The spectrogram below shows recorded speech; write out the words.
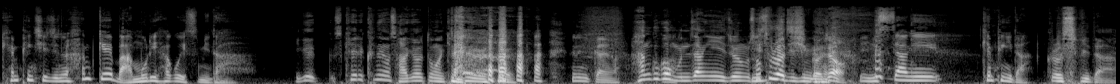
캠핑 시즌을 함께 마무리하고 있습니다. 이게 스케일이 크네요. 4개월 동안 캠핑을. 그러니까요. 한국어 어. 문장이 좀 서툴러지신 거죠? 일상이 캠핑이다. 그렇습니다.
